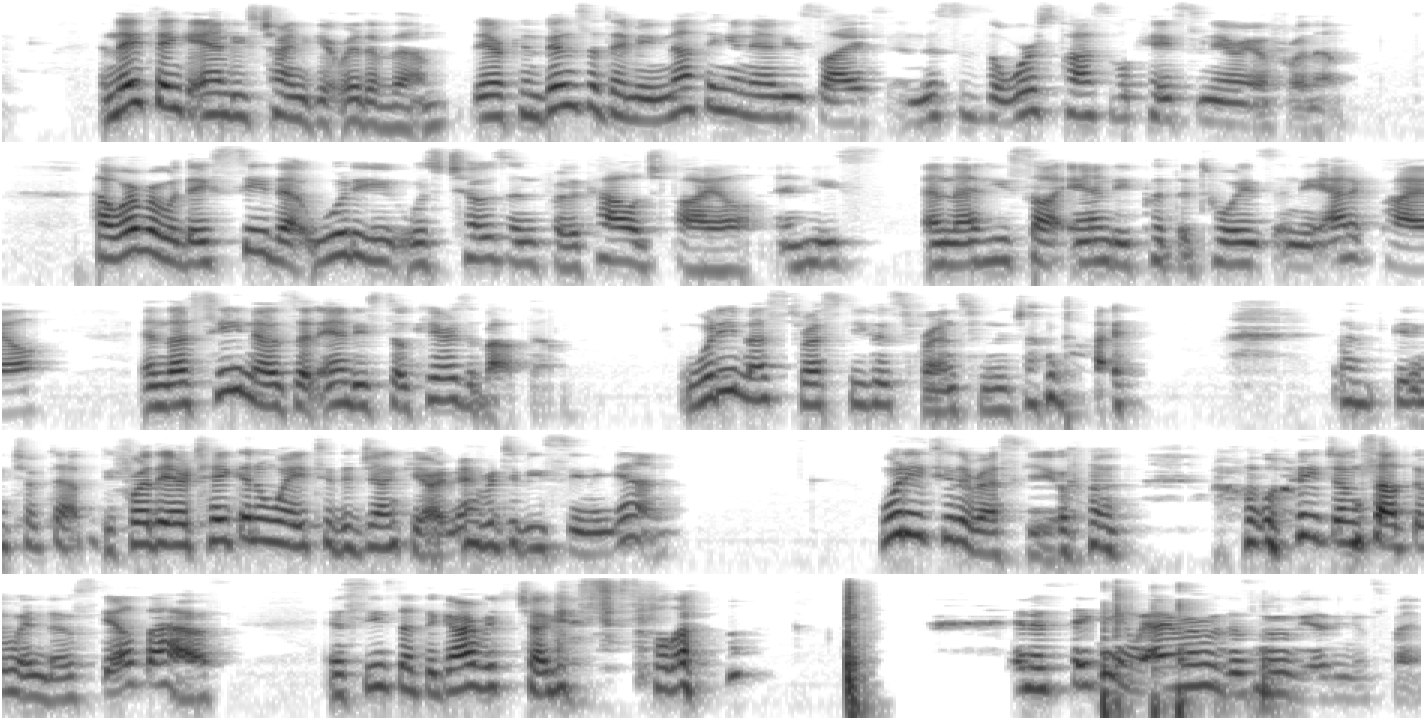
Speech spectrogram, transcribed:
and they think Andy's trying to get rid of them. They are convinced that they mean nothing in Andy's life, and this is the worst possible case scenario for them. However, when they see that Woody was chosen for the college pile and he's and that he saw Andy put the toys in the attic pile, and thus he knows that Andy still cares about them. Woody must rescue his friends from the junk pile. I'm getting choked up. Before they are taken away to the junkyard, never to be seen again. Woody to the rescue. Woody jumps out the window, scales the house, and sees that the garbage truck is just full of and is taking away. I remember this movie. I think it's funny.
